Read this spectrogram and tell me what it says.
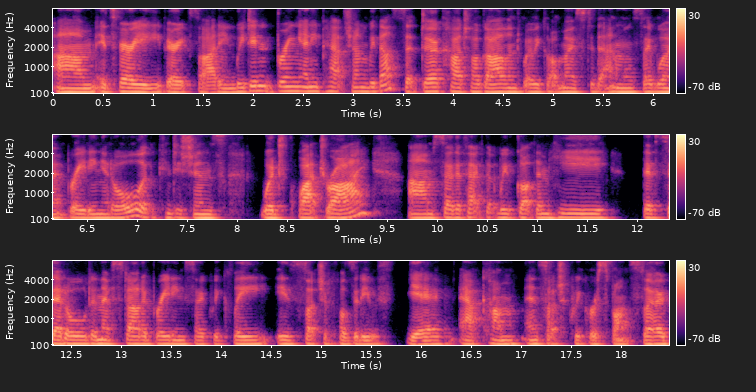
um, it's very very exciting. We didn't bring any pouch young with us at Dirk Hartog Island where we got most of the animals. They weren't breeding at all. The conditions were quite dry. Um, so the fact that we've got them here, they've settled and they've started breeding so quickly is such a positive, yeah, outcome and such a quick response. So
